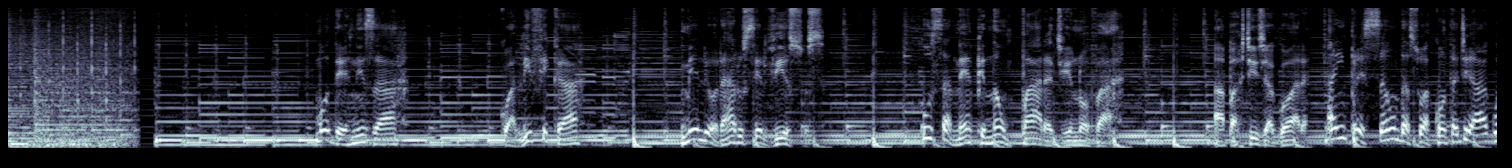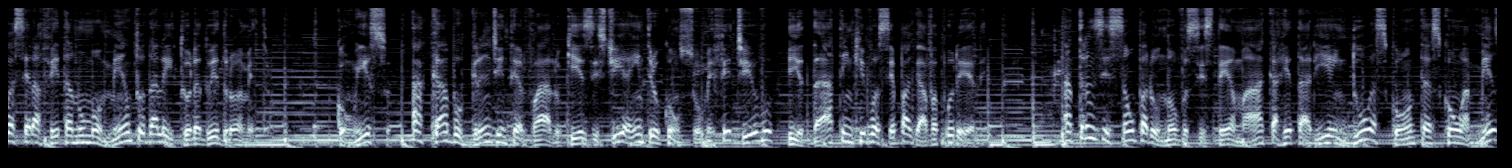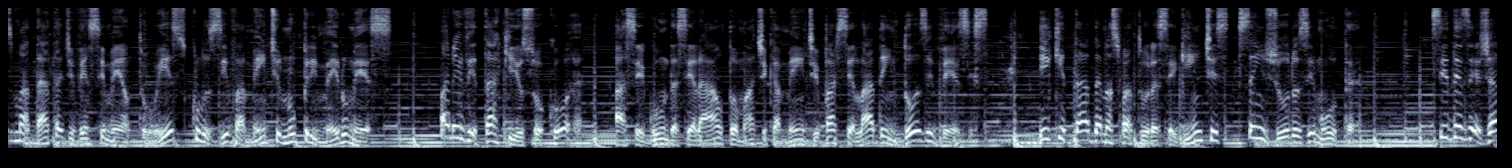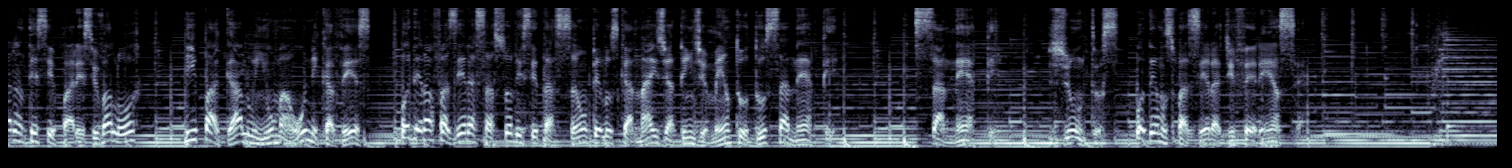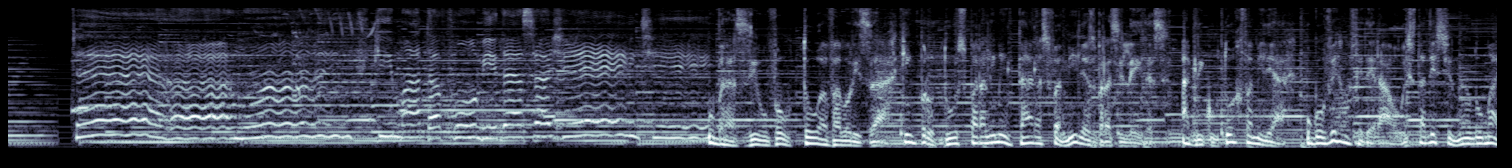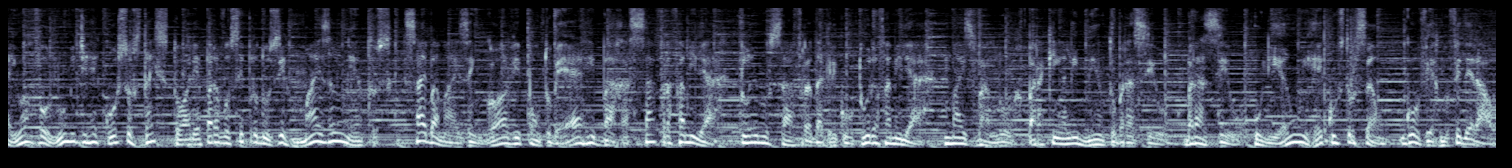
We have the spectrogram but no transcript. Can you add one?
Modernizar, qualificar, melhorar os serviços. O SANEP não para de inovar. A partir de agora, a impressão da sua conta de água será feita no momento da leitura do hidrômetro. Com isso, acaba o grande intervalo que existia entre o consumo efetivo e data em que você pagava por ele. A transição para o novo sistema acarretaria em duas contas com a mesma data de vencimento, exclusivamente no primeiro mês. Para evitar que isso ocorra, a segunda será automaticamente parcelada em 12 vezes e quitada nas faturas seguintes sem juros e multa. Se desejar antecipar esse valor e pagá-lo em uma única vez, poderá fazer essa solicitação pelos canais de atendimento do SANEP. SANEP Juntos, podemos fazer a diferença. Terra, mãe, que mata a fome dessa gente. Brasil voltou a valorizar quem produz para alimentar as famílias brasileiras. Agricultor familiar. O governo federal está destinando o maior volume de recursos da história para você produzir mais alimentos. Saiba mais em gov.br barra safra familiar. Plano Safra da Agricultura Familiar. Mais valor para quem alimenta o Brasil. Brasil, União e Reconstrução. Governo Federal.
